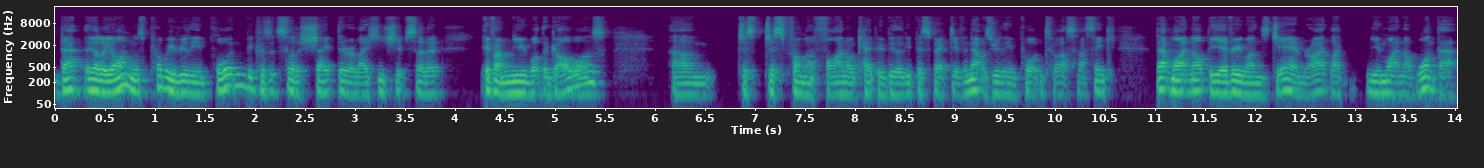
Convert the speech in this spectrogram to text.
that early on was probably really important because it sort of shaped the relationship so that everyone knew what the goal was um, just just from a final capability perspective and that was really important to us and i think that might not be everyone's jam right like you might not want that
